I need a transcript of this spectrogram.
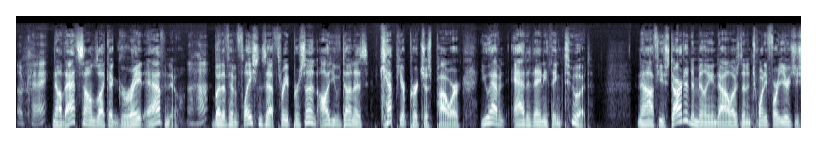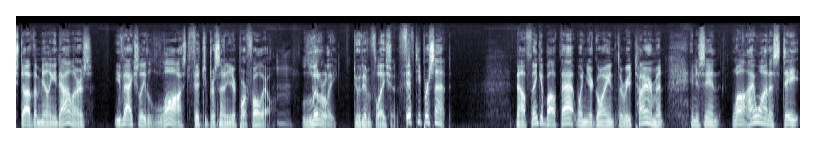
Okay. Now that sounds like a great avenue. Uh-huh. But if inflation's at 3%, all you've done is kept your purchase power. You haven't added anything to it. Now, if you started a million dollars and in 24 years you still have a million dollars, you've actually lost 50% of your portfolio. Mm. Literally due to inflation. 50%. Now think about that when you're going through retirement and you're saying, well, I want to stay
